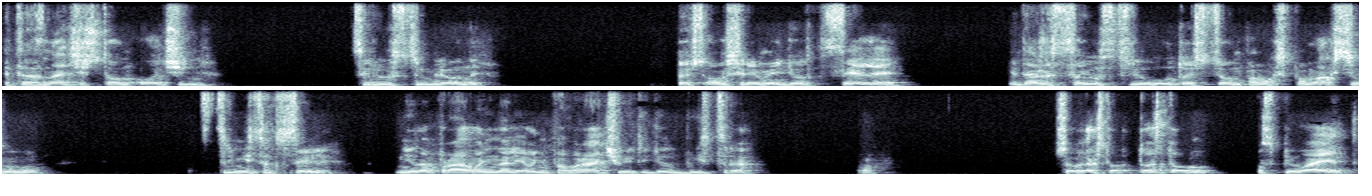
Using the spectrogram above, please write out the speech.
Это значит, что он очень целеустремленный. То есть он все время идет к цели, и даже свою стрелу, то есть он по, по максимуму стремится к цели. Ни направо, ни налево не поворачивает, идет быстро. Что, что, то, что он успевает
